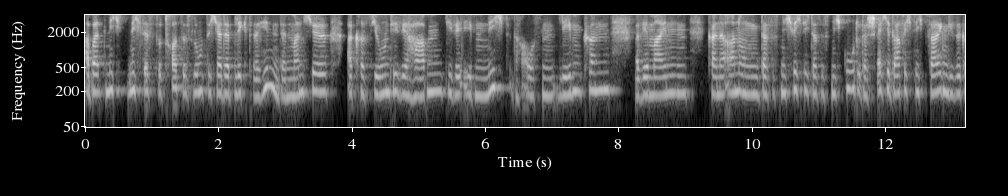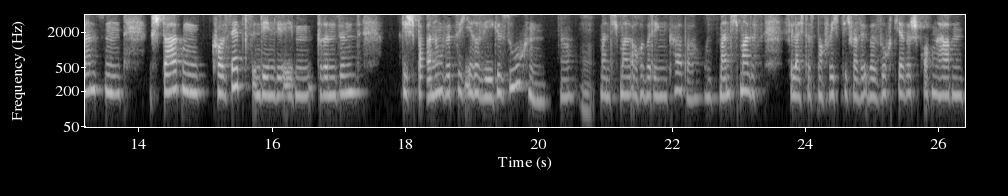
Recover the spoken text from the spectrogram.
aber nicht, nichtsdestotrotz, es lohnt sich ja der Blick dahin, denn manche Aggression, die wir haben, die wir eben nicht nach außen leben können, weil wir meinen, keine Ahnung, das ist nicht richtig, das ist nicht gut oder Schwäche darf ich nicht zeigen, diese ganzen starken Korsetts, in denen wir eben drin sind, die Spannung wird sich ihre Wege suchen. Ne? Ja. Manchmal auch über den Körper. Und manchmal ist vielleicht das noch wichtig, weil wir über Sucht ja gesprochen haben.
